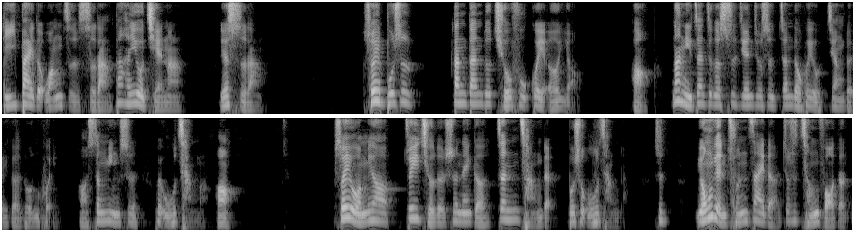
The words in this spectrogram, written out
迪拜的王子死了，他很有钱呐，也死了。所以不是单单都求富贵而已。好，那你在这个世间就是真的会有这样的一个轮回啊，生命是会无常嘛啊，所以我们要追求的是那个真常的，不是无常的。永远存在的就是成佛的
